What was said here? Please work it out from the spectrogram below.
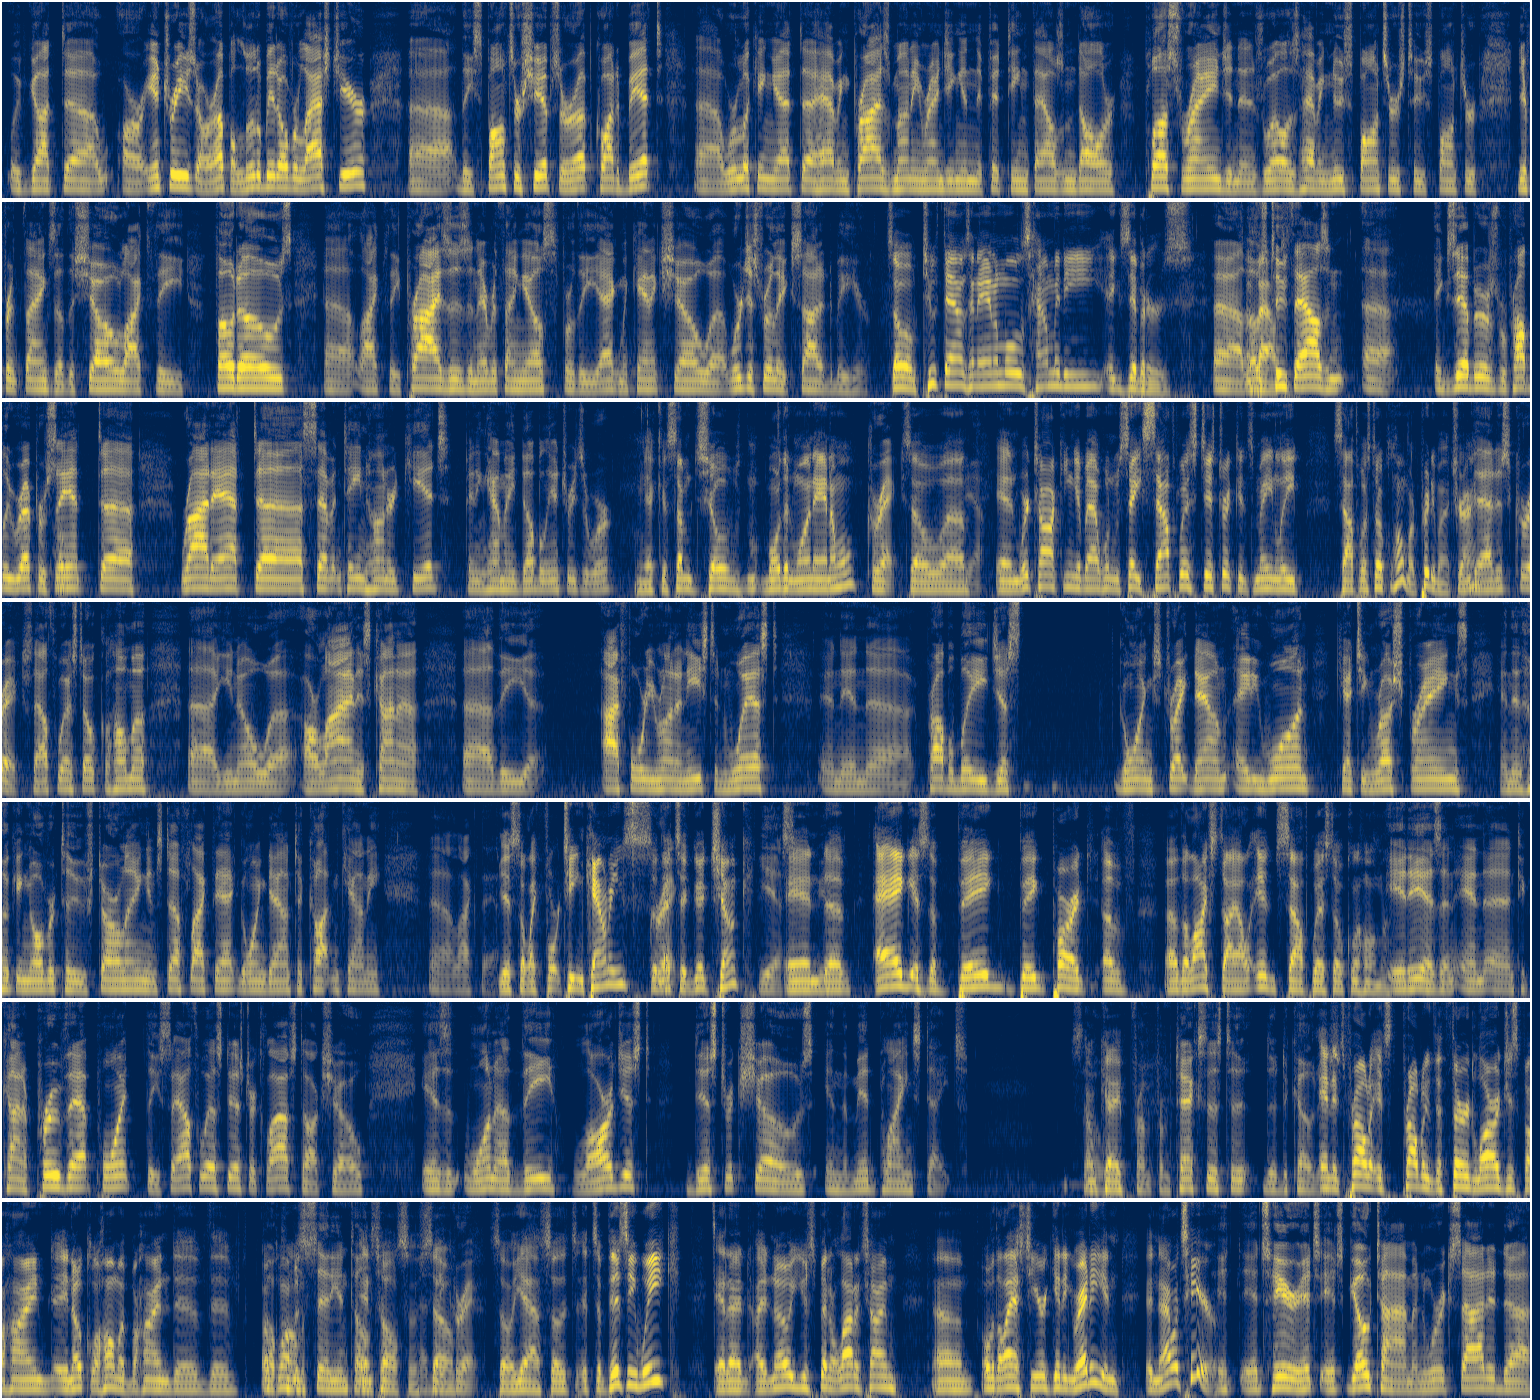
Uh, we've got uh, our entries are up a little bit over last year. Uh, the sponsorships are up quite a bit. Uh, we're looking at uh, having prize money ranging in the $15,000 plus range, and as well as having new sponsors to sponsor different things of the show, like the photos, uh, like the prizes, and everything else for the Ag Mechanics Show. we're just really excited to be here. So, 2,000 animals, how many exhibitors? Uh, those 2,000 uh, exhibitors will probably represent uh, right at 1,700 uh, kids, depending how many double entries there were. Yeah, because some show more than one animal. Correct. So, uh, yeah. and we're talking about when we say Southwest District, it's mainly Southwest Oklahoma, pretty much, right? That is correct. Southwest Oklahoma. Uh, you know, uh, our line is kind of uh, the uh, I 40 running east and west, and then probably just going straight down 81, catching Rush Springs, and then hooking over to Sterling and stuff like that, going down to Cotton County. Uh, like that. Yeah, so like 14 counties. So Correct. that's a good chunk. Yes. And yeah. uh, ag is a big, big part of uh, the lifestyle in Southwest Oklahoma. It is, and, and and to kind of prove that point, the Southwest District Livestock Show is one of the largest district shows in the Mid Plain states. So okay. From from Texas to the Dakotas. And it's probably it's probably the third largest behind in Oklahoma behind uh, the Oklahoma, Oklahoma, City and Tulsa. And Tulsa. That'd so correct. So yeah, so it's it's a busy week, and I I know you spent a lot of time. Um, over the last year, getting ready, and, and now it's here. It, it's here. It's it's go time, and we're excited. Uh,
